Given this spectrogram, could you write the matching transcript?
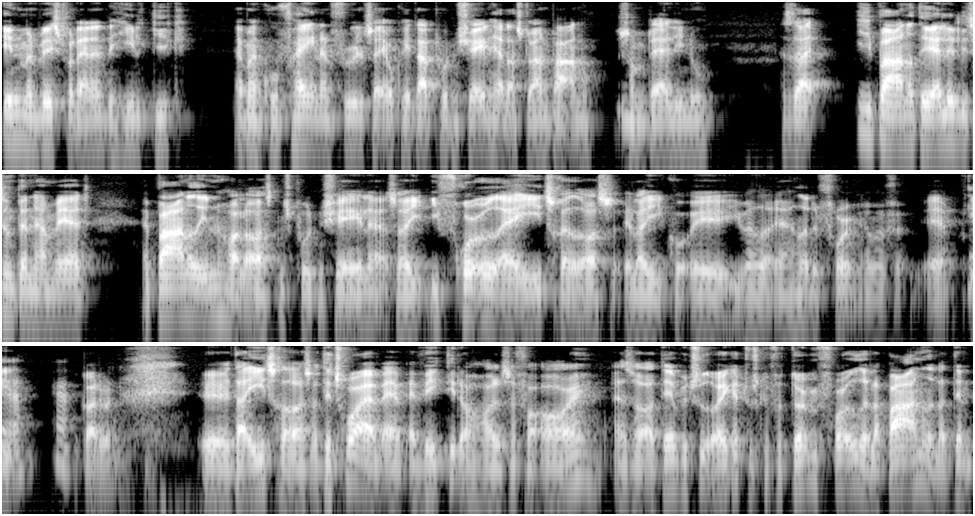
inden man vidste, hvordan det hele gik, at man kunne have en eller anden følelse af, okay, der er et potentiale her, der er større end barnet, som Mm. det er lige nu. Altså, der er, i barnet, det er lidt ligesom den her med, at at barnet indeholder også dens potentiale, altså i, i frøet af egetræet også, eller i, øh, i hvad hedder, jeg hedder det et frø, ja, i, Ja, ja. det gør det vel. Øh, der er egetræet også, og det tror jeg er, er, er vigtigt at holde sig for øje, altså, og det betyder ikke, at du skal fordømme frøet, eller barnet, eller den,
